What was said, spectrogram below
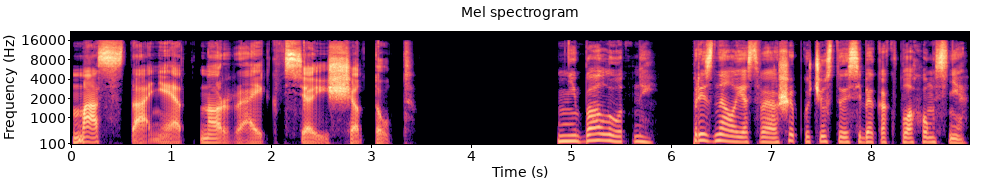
Моста нет, но Райк все еще тут». «Не болотный», — признала я свою ошибку, чувствуя себя как в плохом сне.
